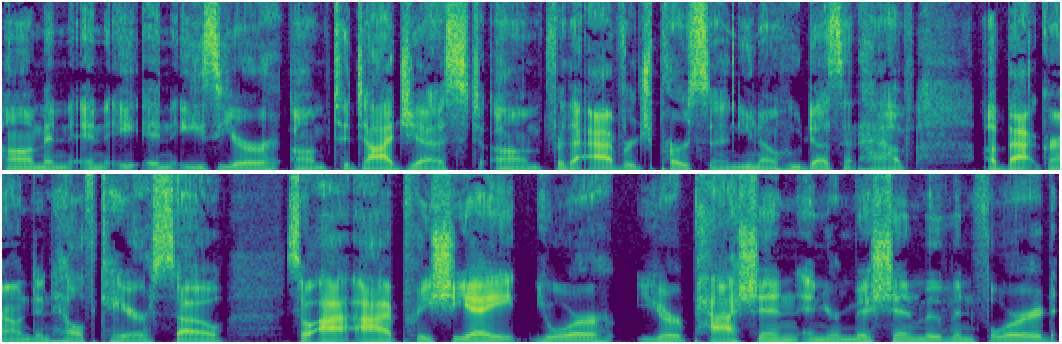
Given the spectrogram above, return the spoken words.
um, and and and easier um, to digest um, for the average person. You know, who doesn't have a background in healthcare. So so I, I appreciate your your passion and your mission moving forward,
